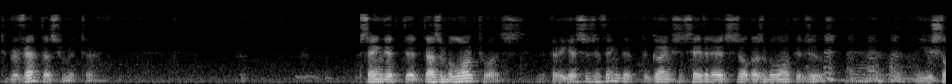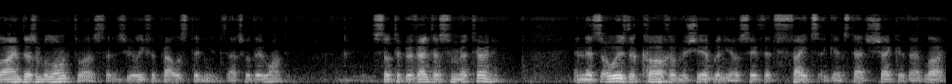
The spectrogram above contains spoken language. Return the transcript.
to prevent us from returning, saying that it doesn't belong to us. Have you heard such a thing that the Goyim should say that Eretz Yisrael doesn't belong to the Jews? Yerushalayim doesn't belong to us. That it's really for Palestinians. That's what they wanted. So to prevent us from returning. And that's always the koch of Mashiach ben Yosef that fights against that sheker, that lie.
